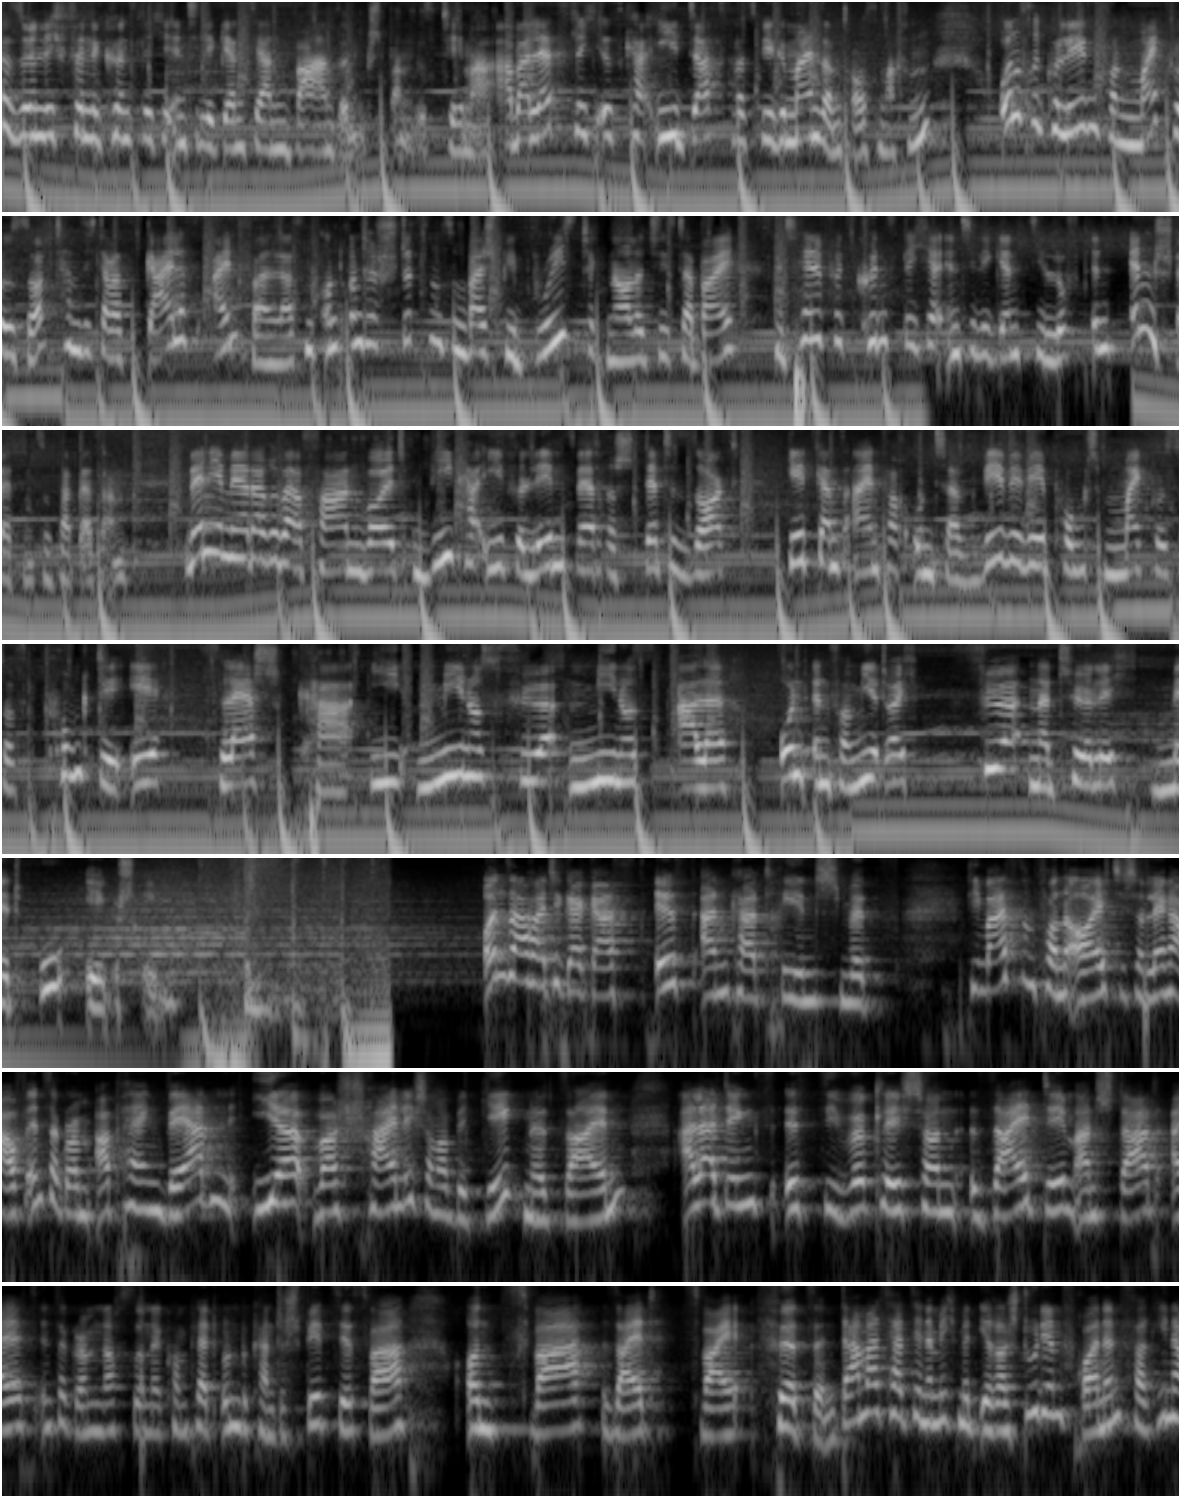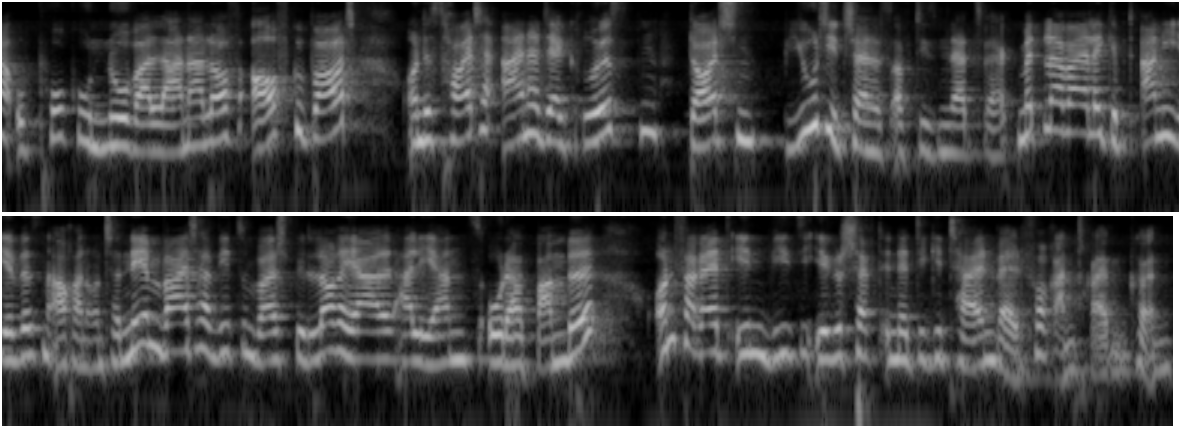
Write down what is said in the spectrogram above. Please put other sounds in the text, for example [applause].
persönlich finde künstliche Intelligenz ja ein wahnsinnig spannendes Thema. Aber letztlich ist KI das, was wir gemeinsam draus machen. Unsere Kollegen von Microsoft haben sich da was Geiles einfallen lassen und unterstützen zum Beispiel Breeze Technologies dabei, mit Hilfe künstlicher Intelligenz die Luft in Innenstädten zu verbessern. Wenn ihr mehr darüber erfahren wollt, wie KI für lebenswertere Städte sorgt, geht ganz einfach unter www.microsoft.de slash KI minus für minus alle und informiert euch für natürlich mit UE geschrieben. Unser heutiger Gast ist Ann-Kathrin Schmitz. Die meisten von euch, die schon länger auf Instagram abhängen, werden ihr wahrscheinlich schon mal begegnet sein. Allerdings ist sie wirklich schon seitdem an Start, als Instagram noch so eine komplett unbekannte Spezies war. Und zwar seit 2014. Damals hat sie nämlich mit ihrer Studienfreundin Farina Opoku Nova Lanalov aufgebaut und ist heute eine der größten deutschen Beauty-Channels auf diesem Netzwerk. Mittlerweile gibt Anni ihr Wissen auch an Unternehmen weiter, wie zum Beispiel L'Oreal, Allianz oder Bumble und verrät ihnen, wie sie ihr Geschäft in der digitalen Welt vorantreiben können.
